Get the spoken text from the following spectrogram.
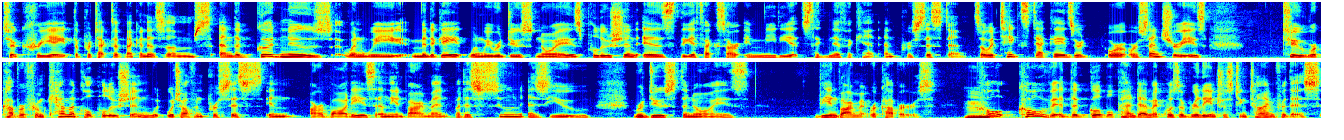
to create the protective mechanisms. And the good news when we mitigate, when we reduce noise pollution, is the effects are immediate, significant, and persistent. So it takes decades or, or, or centuries to recover from chemical pollution, which often persists in our bodies and the environment. But as soon as you reduce the noise, the environment recovers. Mm. COVID, the global pandemic, was a really interesting time for this.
